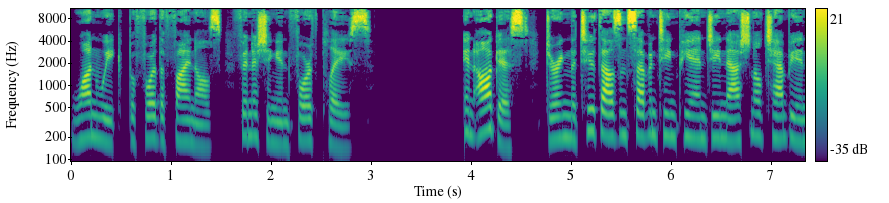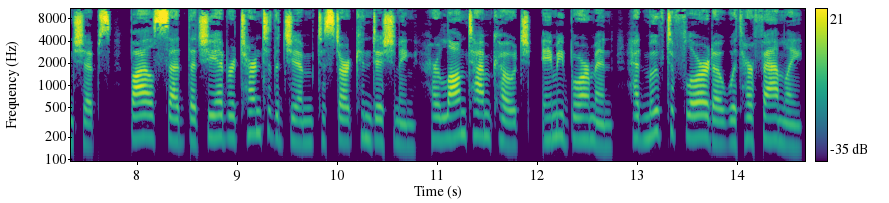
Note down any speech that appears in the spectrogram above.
one week before the finals, finishing in fourth place. In August, during the 2017 P&G National Championships, Biles said that she had returned to the gym to start conditioning. Her longtime coach, Aimee Boorman, had moved to Florida with her family.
